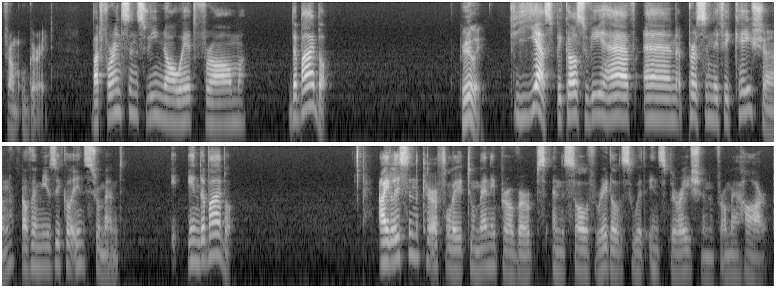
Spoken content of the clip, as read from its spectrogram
from Ugarit. But for instance, we know it from the Bible. Really? Yes, because we have an personification of a musical instrument in the Bible. I listen carefully to many proverbs and solve riddles with inspiration from a harp.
